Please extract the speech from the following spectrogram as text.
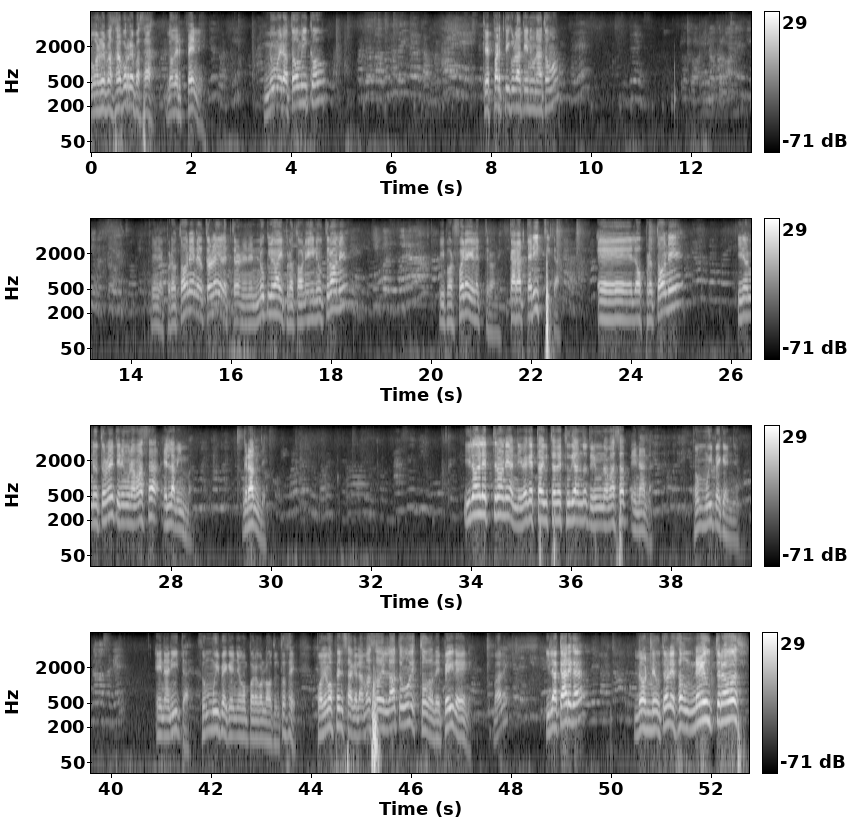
Vamos a repasar por repasar. Lo del pene. Número atómico. ¿Qué partícula tiene un átomo? Tiene protones, neutrones y electrones. En el núcleo hay protones y neutrones. Y por fuera hay electrones. Características. Eh, los protones y los neutrones tienen una masa, es la misma. Grande. Y los electrones, al nivel que estáis ustedes estudiando, tienen una masa enana. Son muy pequeños. ¿Una masa qué? Enanitas. Son muy pequeños comparado con los otros. Entonces, podemos pensar que la masa del átomo es toda de P y de N. ¿Vale? Y la carga, los neutrones son neutros.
